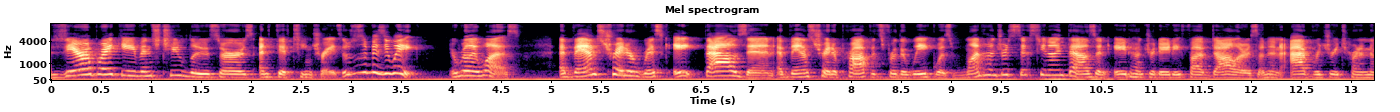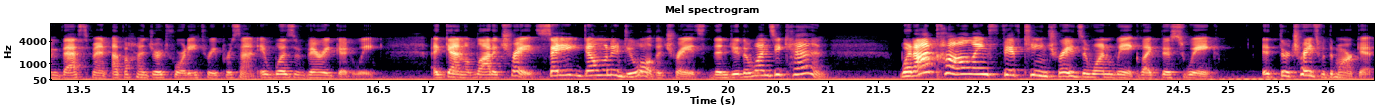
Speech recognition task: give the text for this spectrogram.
Zero break evens, two losers, and 15 trades. It was a busy week. It really was. Advanced trader risk 8,000. Advanced trader profits for the week was $169,885 and an average return on investment of 143%. It was a very good week. Again, a lot of trades. Say you don't want to do all the trades, then do the ones you can. When I'm calling 15 trades in one week, like this week, it, they're trades with the market.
